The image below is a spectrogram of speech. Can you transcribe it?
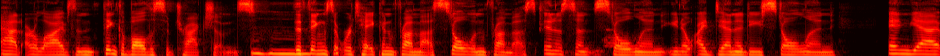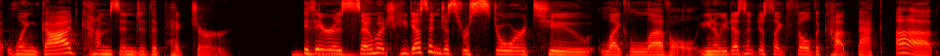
at our lives and think of all the subtractions, mm-hmm. the things that were taken from us, stolen from us, innocence stolen, you know, identity stolen. And yet when God comes into the picture, mm-hmm. there is mm-hmm. so much he doesn't just restore to like level. You know, he doesn't just like fill the cup back up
